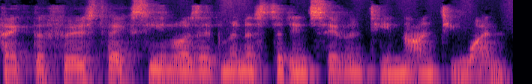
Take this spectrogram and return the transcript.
In fact, the first vaccine was administered in 1791.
